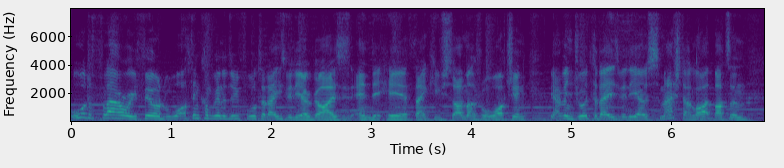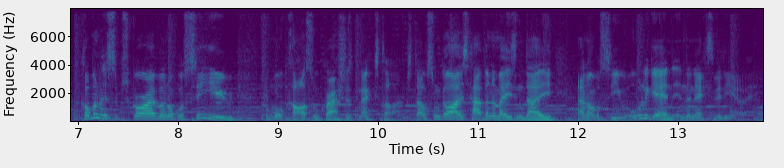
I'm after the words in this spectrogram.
or the flowery field. But what I think I'm going to do for today's video, guys, is end it here. Thank you so much for watching. If you have enjoyed today's video, smash that like button, comment and subscribe, and I will see you for more Castle Crashers next time. Stay awesome, guys. Have an amazing day, and I will see you all again in the next video.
